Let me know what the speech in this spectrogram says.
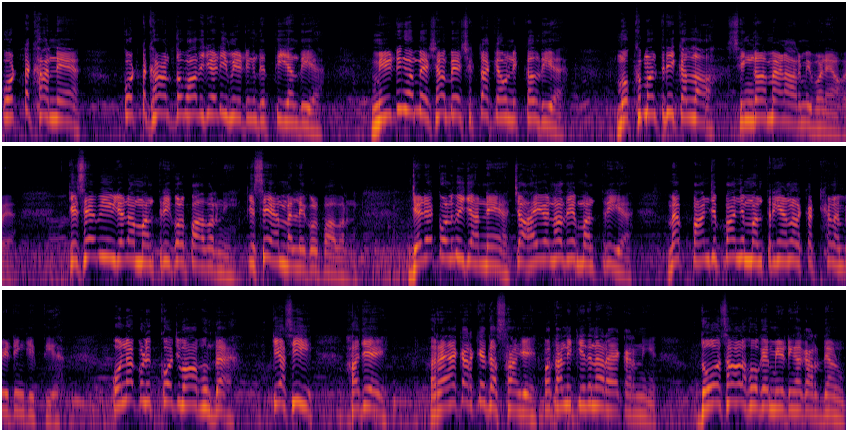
ਕੁੱਟ ਖਾਣੇ ਆ। ਕੁੱਟ ਖਾਣ ਤੋਂ ਬਾਅਦ ਜਿਹੜੀ ਮੀਟਿੰਗ ਦਿੱਤੀ ਜਾਂਦੀ ਹੈ ਮੀਟਿੰਗ ਹਮੇਸ਼ਾ ਬੇਸਿੱਟਾ ਕਿਉਂ ਨਿਕਲਦੀ ਹੈ ਮੁੱਖ ਮੰਤਰੀ ਕੱਲਾ ਸਿੰਗਲ ਮੈਨ ਆਰਮੀ ਬਣਿਆ ਹੋਇਆ। ਕਿਸੇ ਵੀ ਜਿਹੜਾ ਮੰਤਰੀ ਕੋਲ ਪਾਵਰ ਨਹੀਂ ਕਿਸੇ ਐਮਐਲਏ ਕੋਲ ਪਾਵਰ ਨਹੀਂ। ਜਿਹੜੇ ਕੋਲ ਵੀ ਜਾਂਦੇ ਆ, ਚਾਹੇ ਉਹਨਾਂ ਦੇ ਮੰਤਰੀ ਆ, ਮੈਂ ਪੰਜ ਪੰਜ ਮੰਤਰੀਆਂ ਨਾਲ ਇਕੱਠਿਆਂ ਨਾਲ ਮੀਟਿੰਗ ਕੀਤੀ ਹੈ ਉਹਨਾਂ ਕੋਲ ਇੱਕੋ ਜਵਾਬ ਹੁੰਦਾ ਹੈ ਕਿ ਅਸੀਂ ਹਜੇ ਰਹਿ ਕਰਕੇ ਦੱਸਾਂਗੇ, ਪਤਾ ਨਹੀਂ ਕਿਹਦੇ ਨਾਲ ਰਹਿ ਕਰਨੀ ਹੈ। 2 ਸਾਲ ਹੋ ਗਏ ਮੀਟਿੰਗਾਂ ਕਰਦਿਆਂ ਨੂੰ,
